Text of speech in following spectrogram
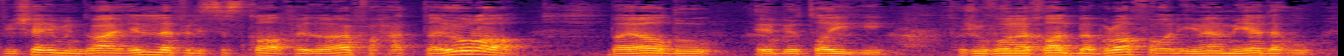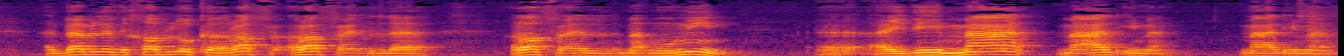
في شيء من دعائه إلا في الاستسقاء فإنه يرفع حتى يرى بياض إبطيه. فشوف هنا قال باب رفع الإمام يده. الباب الذي قبله كان رفع رفع رفع المأمومين. أيديهم مع مع الإمام مع الإمام.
